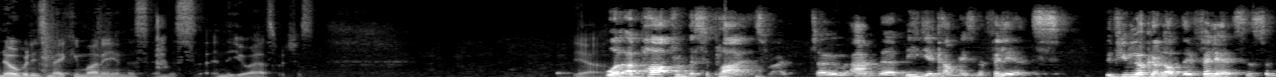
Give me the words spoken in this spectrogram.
nobody's making money in this in this in the U.S., which is yeah. Well, apart from the suppliers, right? So and the media companies and affiliates. If you look at a lot of the affiliates, there's some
